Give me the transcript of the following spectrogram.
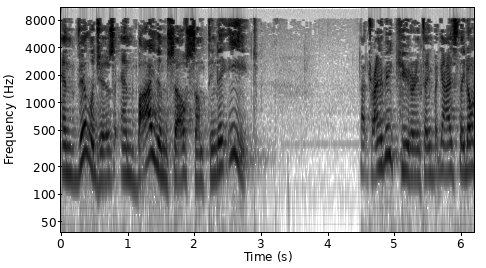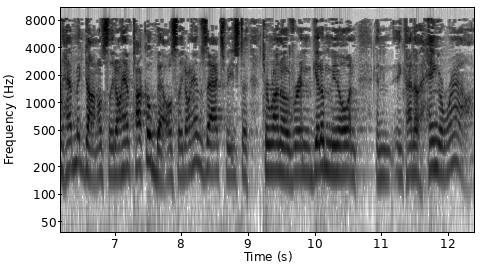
and villages and buy themselves something to eat. Not trying to be cute or anything, but guys, they don't have McDonald's, they don't have Taco Bell's, they don't have Zaxby's to, to run over and get a meal and, and, and kind of hang around.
